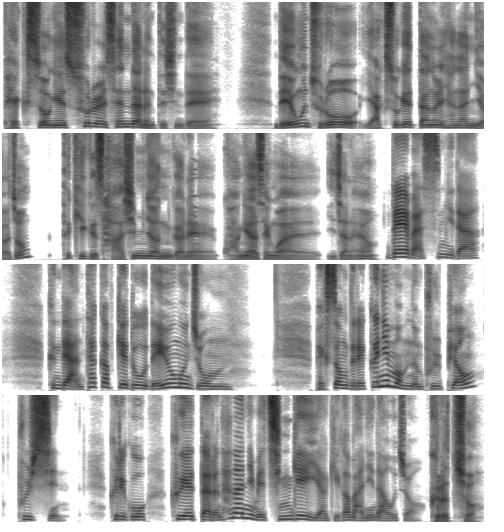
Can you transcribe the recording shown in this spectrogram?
백성의 수를 센다는 뜻인데 내용은 주로 약속의 땅을 향한 여정, 특히 그 40년간의 광야 생활이잖아요. 네, 맞습니다. 근데 안타깝게도 내용은 좀 백성들의 끊임없는 불평, 불신, 그리고 그에 따른 하나님의 징계 이야기가 많이 나오죠. 그렇죠.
